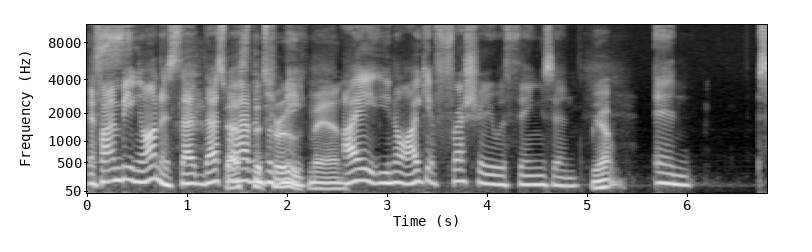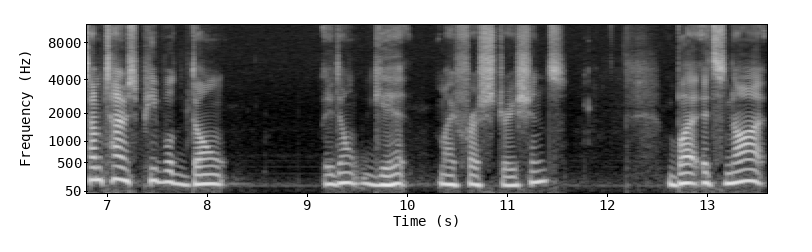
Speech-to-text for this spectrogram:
if I'm being honest, that that's what happens the with me. man. I, you know, I get frustrated with things, and Yep. and sometimes people don't, they don't get my frustrations, but it's not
